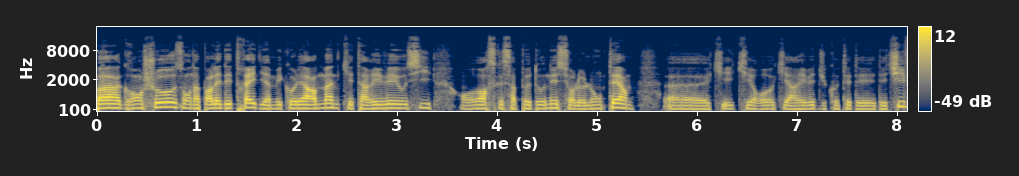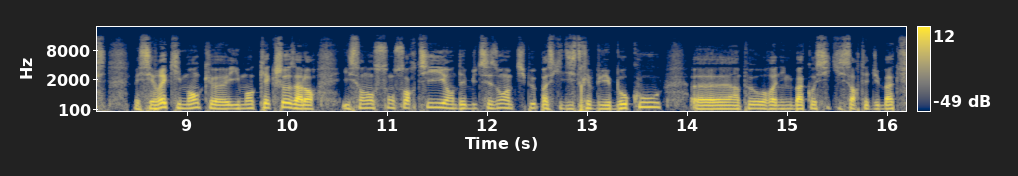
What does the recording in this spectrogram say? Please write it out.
pas grand chose, on a parlé des trades, il y a Mekole Hardman qui est arrivé aussi, on va voir ce que ça peut donner sur le long terme, euh, qui, qui, est, qui est arrivé du côté des, Chiefs, mais c'est vrai qu'il manque, euh, il manque quelque chose. Alors ils sont sortis en début de saison un petit peu parce qu'ils distribuaient beaucoup, euh, un peu au running back aussi qui sortait du backfield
